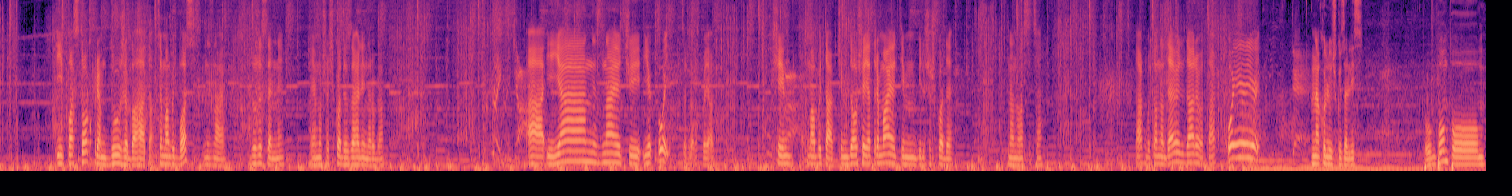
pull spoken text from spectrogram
І пасток прям дуже багато. Це, мабуть, бос? Не знаю. Дуже сильний. Я йому ще шкоди взагалі не робив. А, і я не знаю, чи. Як... Ой, це зараз появиться. Чим, мабуть, так. Чим довше я тримаю, тим більше шкоди наноситься. Так, бо то на 9 вдарив, отак. Ой-ой-ой! На колючку заліз. Пум-пум-пум.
